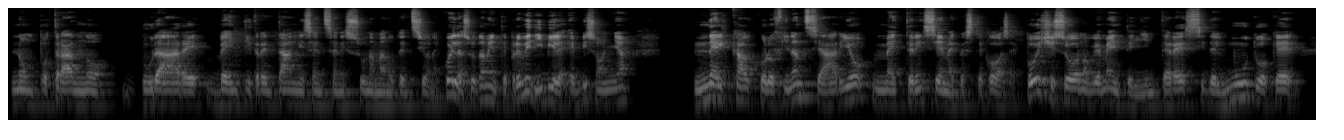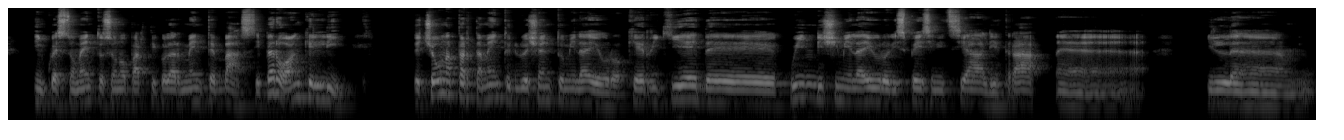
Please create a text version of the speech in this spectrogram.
non potranno durare 20-30 anni senza nessuna manutenzione. Quello è assolutamente prevedibile e bisogna nel calcolo finanziario mettere insieme queste cose. Poi ci sono ovviamente gli interessi del mutuo che in questo momento sono particolarmente bassi, però anche lì se c'è un appartamento di 200.000 euro che richiede 15.000 euro di spese iniziali tra eh, il, ehm,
